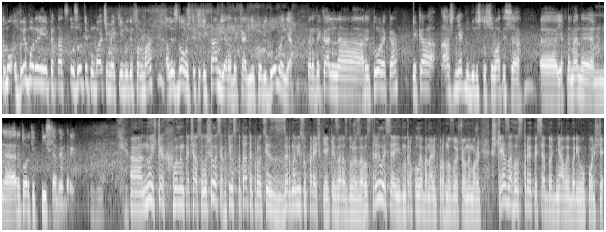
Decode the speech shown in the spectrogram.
Тому вибори 15 жовтня побачимо, який буде формат. Але знову ж таки, і там є радикальні повідомлення, радикальна риторика, яка аж ніяк не буде стосуватися, е, як на мене, е, риторики після виборів. Е, Ну і ще хвилинка часу лишилася. Хотів спитати про ці зернові суперечки, які зараз дуже загострилися. І Дмитро Кулеба навіть прогнозує, що вони можуть ще загостритися до дня виборів у Польщі.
